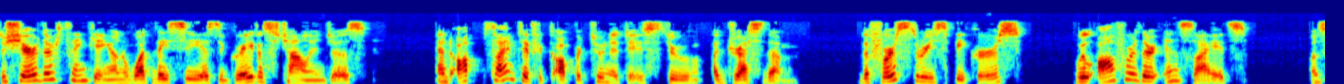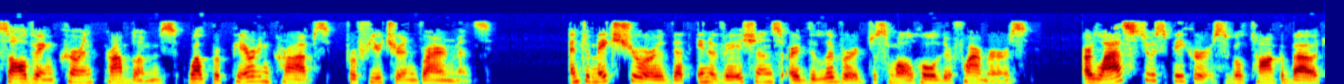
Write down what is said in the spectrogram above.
to share their thinking on what they see as the greatest challenges and op scientific opportunities to address them. The first three speakers will offer their insights on solving current problems while preparing crops for future environments and to make sure that innovations are delivered to smallholder farmers, our last two speakers will talk about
